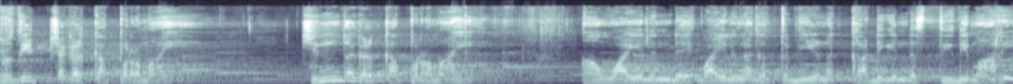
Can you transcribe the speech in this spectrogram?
പ്രതീക്ഷകൾക്കപ്പുറമായി. ചിന്തകൾക്കപ്പുറമായി ആ വയലിന്റെ വയലിനകത്ത് വീണ കടുകിന്റെ സ്ഥിതി മാറി.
